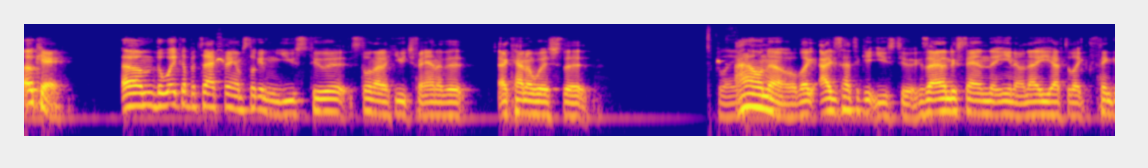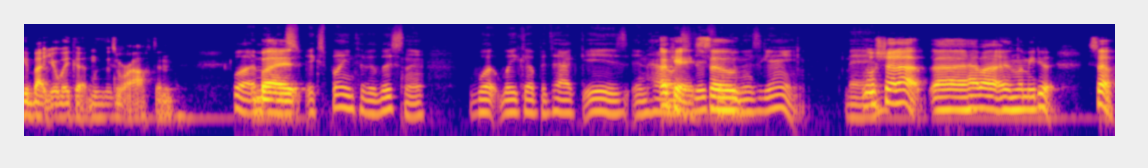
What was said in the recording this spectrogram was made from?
Okay, um, the wake up attack thing, I'm still getting used to it. Still not a huge fan of it. I kind of wish that Explain. I don't know. Like, I just have to get used to it because I understand that you know now you have to like think about your wake up moves more often. Well, I mean, But- explain to the listener what wake up attack is and how Okay, it's different so- in this game, man. Well, shut up. Uh, how about and let me do it. So,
